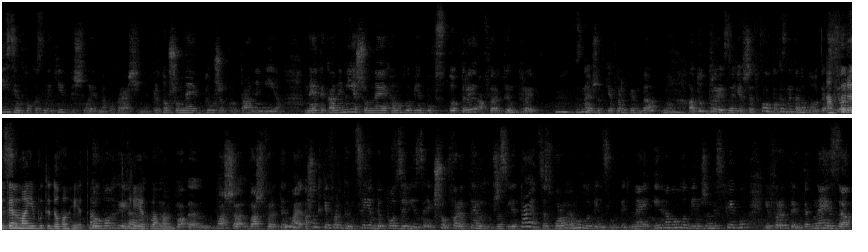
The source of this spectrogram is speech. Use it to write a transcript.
вісім показників пішли на покращення, при тому, що в неї дуже крута анемія. В неї така анемія, що в неї гемоглобін був 103, а ферритин 3. Ти знаєш, що таке ферритин, да? Ну, а тут 3 взагалі, ще такого показника не було. Так А сьогодні ферритин за- має бути до ваги, так? до ваги. Такий, як вага. Ва- е, Ваша, ваш ферритин має. А що таке ферритин? Це є депо заліза. Якщо ферритин вже злітає, це скоро гемоглобін злетить. В неї і гемоглобін вже низький був, і ферритин. Так в неї за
